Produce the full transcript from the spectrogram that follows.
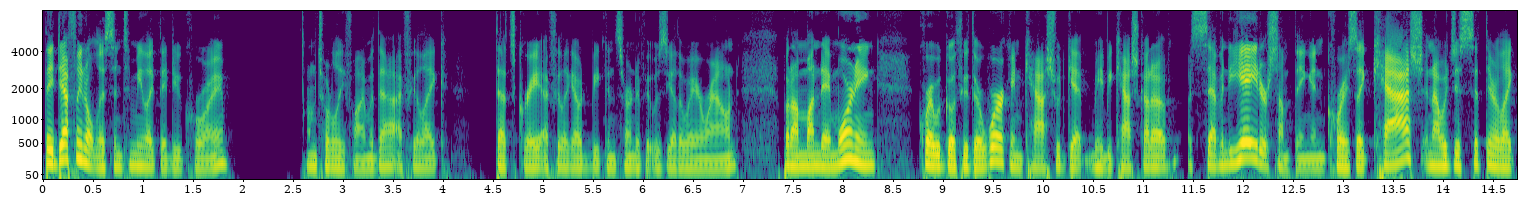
they definitely don't listen to me like they do Kroy i'm totally fine with that i feel like that's great. I feel like I would be concerned if it was the other way around. But on Monday morning, Kroy would go through their work and Kash would get maybe Kash got a, a 78 or something. And Kroy's like, Kash? And I would just sit there like,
